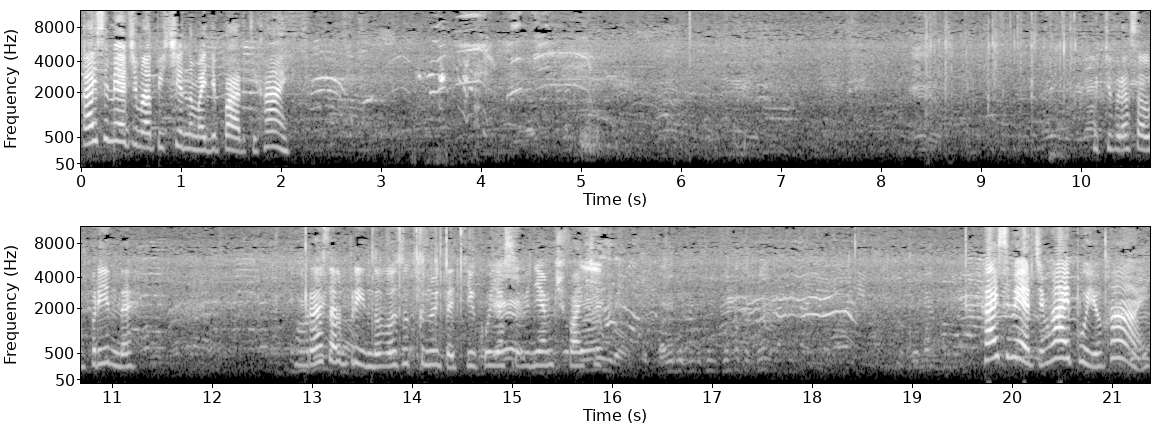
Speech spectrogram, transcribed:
Hai să mergem la piscină mai departe, hai! Uite, vrea să-l prinde. Vrea să-l prindă, văzut că nu-i tăticul, ia să vedem ce face. Hai să mergem, hai puiu, hai!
